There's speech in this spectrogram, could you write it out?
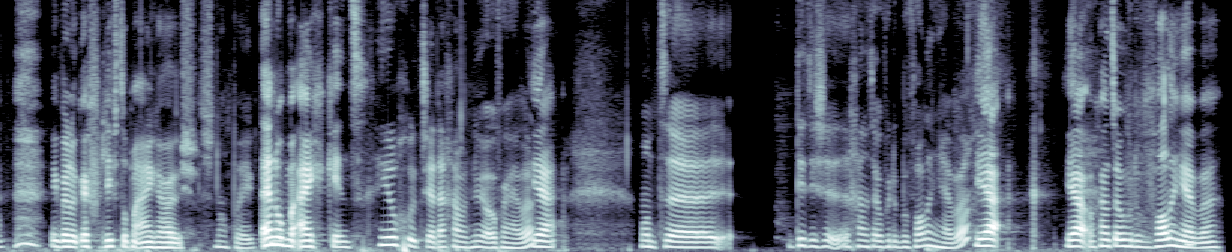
Ik ben ook echt verliefd op mijn eigen huis. Snap ik. En op mijn eigen kind. Heel goed, ja, daar gaan we het nu over hebben. Ja, Want eh, dit is, eh, we gaan het over de bevalling hebben. ja. ja, we gaan het over de bevalling hebben.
